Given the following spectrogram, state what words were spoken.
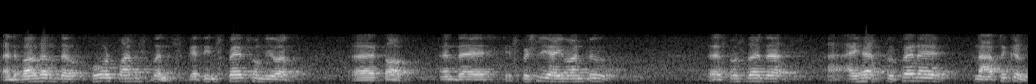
And further, the whole participants get inspired from your uh, talk. And uh, especially I want to express that uh, I have prepared a, an article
